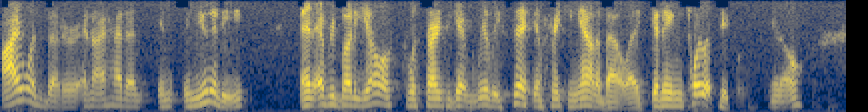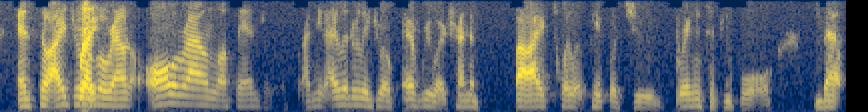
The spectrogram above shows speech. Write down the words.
I was better and I had an in, immunity, and everybody else was starting to get really sick and freaking out about like getting toilet paper, you know. And so I drove right. around all around Los Angeles. I mean, I literally drove everywhere trying to buy toilet paper to bring to people that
